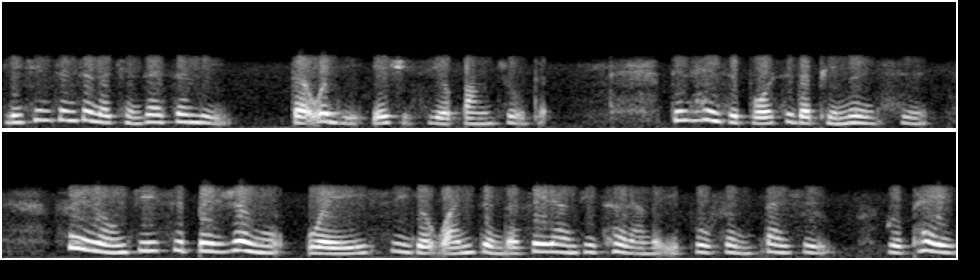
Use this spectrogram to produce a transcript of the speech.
厘清真正的潜在生理的问题，也许是有帮助的。丁汉斯博士的评论是。肺容积是被认为是一个完整的肺量计测量的一部分，但是 r 佩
